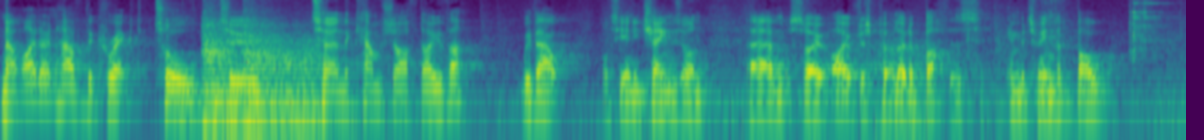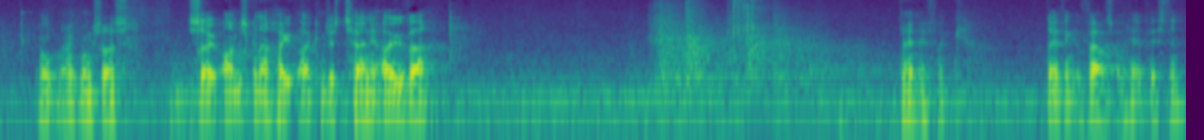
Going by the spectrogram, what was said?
Now I don't have the correct tool to turn the camshaft over without obviously any chains on. Um, so I've just put a load of buffers in between the bolt. Oh no, wrong size. So I'm just going to hope I can just turn it over. Don't know if I. Don't think the valve's going to hit a piston.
